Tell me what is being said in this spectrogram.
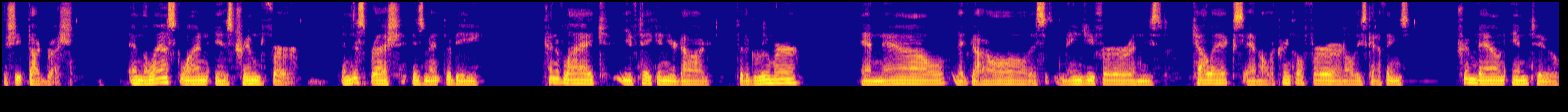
the sheepdog brush. And the last one is trimmed fur. And this brush is meant to be kind of like you've taken your dog to the groomer and now they've got all this mangy fur and these cowlicks and all the crinkle fur and all these kind of things trimmed down into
